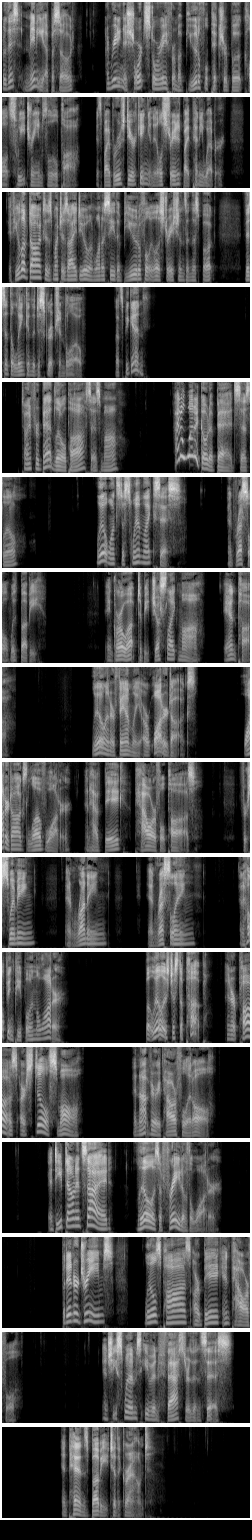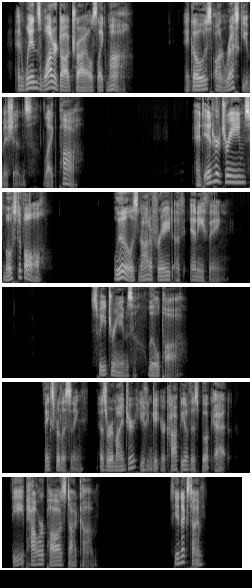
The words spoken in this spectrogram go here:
For this mini episode, I'm reading a short story from a beautiful picture book called Sweet Dreams Little Paw. It's by Bruce Deerking and illustrated by Penny Weber. If you love dogs as much as I do and want to see the beautiful illustrations in this book, visit the link in the description below. Let's begin. Time for bed, Little Paw, says Ma. I don't want to go to bed, says Lil. Lil wants to swim like Sis and wrestle with Bubby and grow up to be just like Ma and Pa. Lil and her family are water dogs. Water dogs love water and have big, powerful paws for swimming and running and wrestling and helping people in the water. But Lil is just a pup, and her paws are still small and not very powerful at all. And deep down inside, Lil is afraid of the water. But in her dreams, Lil's paws are big and powerful. And she swims even faster than Sis and pins Bubby to the ground. And wins water dog trials like Ma and goes on rescue missions like Pa. And in her dreams, most of all, Lil is not afraid of anything. Sweet dreams, Lil Paw. Thanks for listening. As a reminder, you can get your copy of this book at thepowerpaws.com. See you next time.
